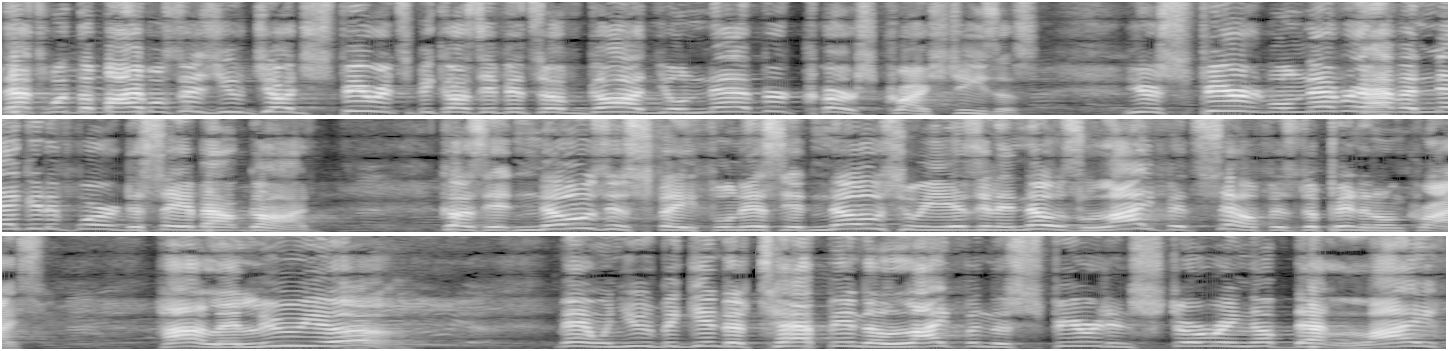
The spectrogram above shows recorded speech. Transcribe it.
That's what the Bible says. You judge spirits because if it's of God, you'll never curse Christ Jesus. Your spirit will never have a negative word to say about God because it knows His faithfulness, it knows who He is, and it knows life itself is dependent on Christ. Hallelujah. Man, when you begin to tap into life in the Spirit and stirring up that life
